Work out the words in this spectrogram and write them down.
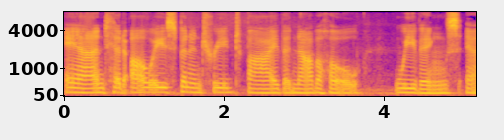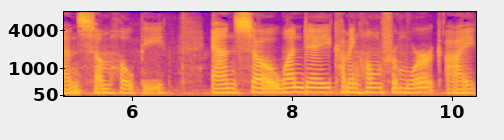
and had always been intrigued by the Navajo weavings and some Hopi. And so one day coming home from work, I,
